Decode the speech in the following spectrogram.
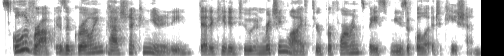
School of Rock is a growing, passionate community dedicated to enriching lives through performance based musical education.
